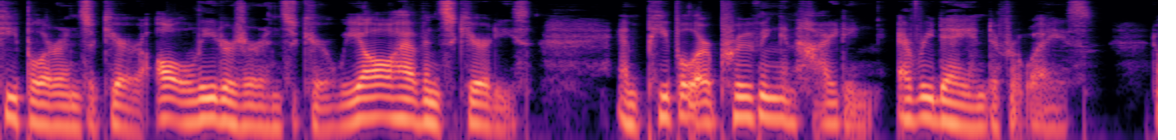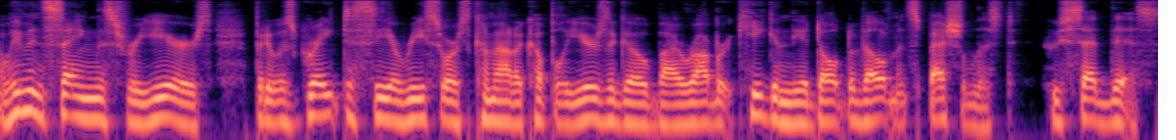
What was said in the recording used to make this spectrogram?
people are insecure. All leaders are insecure. We all have insecurities. And people are proving and hiding every day in different ways. Now, we've been saying this for years, but it was great to see a resource come out a couple of years ago by Robert Kegan, the adult development specialist, who said this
